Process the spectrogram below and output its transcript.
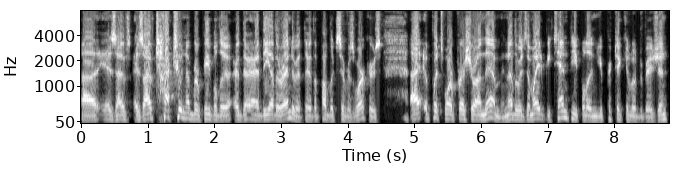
uh, is I've, as I've talked to a number of people that are at the other end of it, they're the public service workers. Uh, it puts more pressure on them. In other words, there might be ten people in your particular division,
